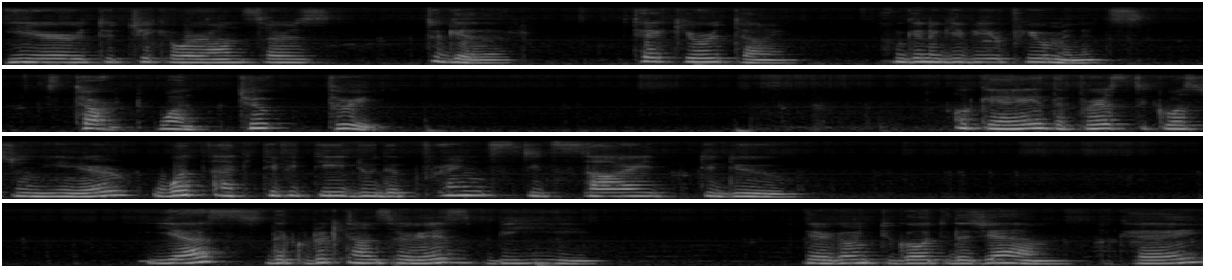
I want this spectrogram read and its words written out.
here to check our answers together. Take your time. I'm gonna give you a few minutes. Start. One, two, three. Okay, the first question here. What activity do the friends decide to do? Yes, the correct answer is B. They're going to go to the gym, okay?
